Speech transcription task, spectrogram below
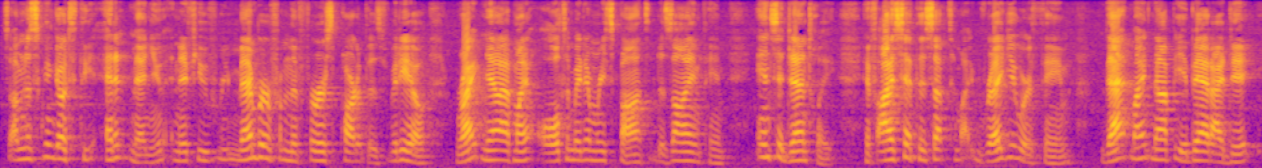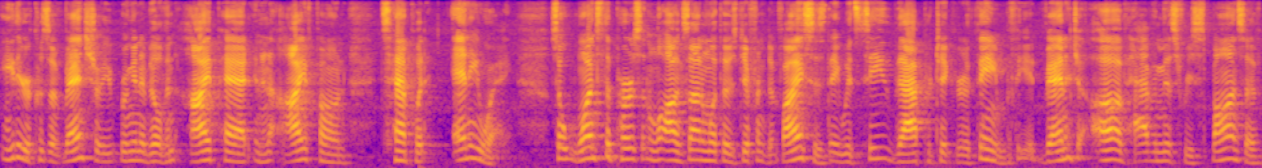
So I'm just going to go to the Edit menu, and if you remember from the first part of this video, right now I have my Ultimatum Responsive Design theme. Incidentally, if I set this up to my regular theme, that might not be a bad idea either because eventually we're going to build an iPad and an iPhone template anyway. So once the person logs on with those different devices, they would see that particular theme. But the advantage of having this responsive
